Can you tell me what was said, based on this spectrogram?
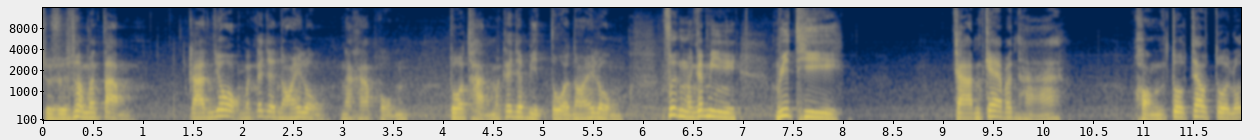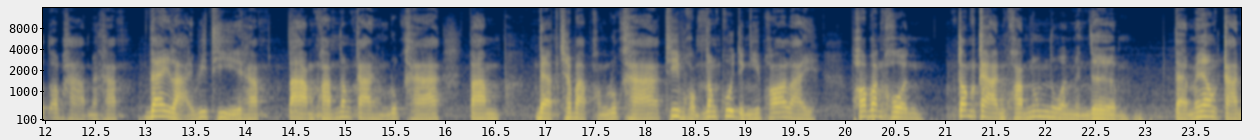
จุดศูนย์ถ่วงมันต่ำการโยกมันก็จะน้อยลงนะครับผมตัวถังมันก็จะบิดตัวน้อยลง ซึ่งมันก็มีวิธีการแก้ปัญหาของตัวเจ้าตัวรถอภาพนะครับ ได้หลายวิธีนะครับ ตามความต้องการของลูกค้า ตามแบบฉบับของลูกค้าที่ผมต้องพูดอย่างนี้เพราะอะไร เพราะบางคนต้องการความนุ่มนวลเหมือนเดิม แต่ไม่ต้องการ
